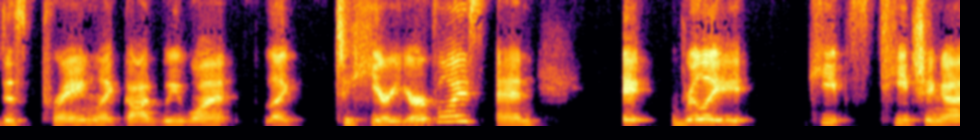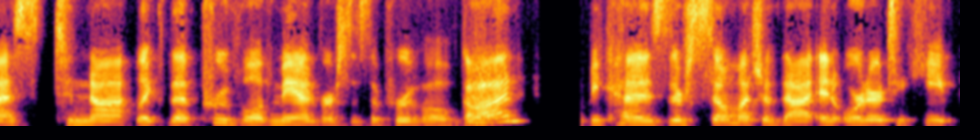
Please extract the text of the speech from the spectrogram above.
just praying, like, God, we want like to hear your voice. And it really keeps teaching us to not like the approval of man versus the approval of God, yeah. because there's so much of that in order to keep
